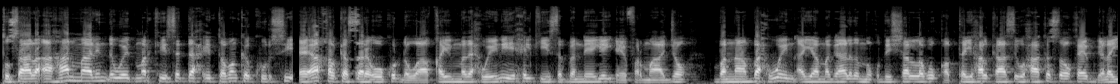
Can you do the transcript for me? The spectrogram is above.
Tusaale ahaan maalin dhoweed markii saddex iyo tobanka kursi ee aqalka sare uu ku dhawaaqay madaxweynihii xilkiisa banneeyey ee farmaajo banaanbax weyn ayaa magaalada muqdisho lagu qabtay halkaasi waxaa ka soo qayb galay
